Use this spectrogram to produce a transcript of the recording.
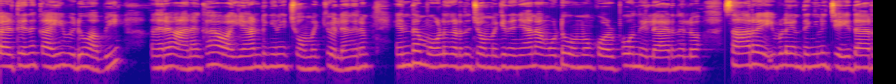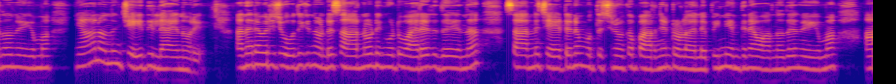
കഴുത്തിൽ നിന്ന് കൈ വിടും അബി. അന്നേരം അനഘ വയ്യാണ്ട് ഇങ്ങനെ ചുമയ്ക്കുമല്ലോ അന്നേരം എന്താ മോൾ കിടന്ന് ചുമയ്ക്കുന്നത് ഞാൻ അങ്ങോട്ട് പോകുമ്പോൾ കുഴപ്പമൊന്നുമില്ലായിരുന്നല്ലോ. സാറ് ഇവിടെ എന്തെങ്കിലും ചെയ്തായിരുന്നോ എന്ന് ചോദിക്കുമ്പോൾ ഞാനൊന്നും ചെയ്തില്ല എന്ന് പറയും. അന്നേരം അവർ ചോദിക്കുന്നുണ്ട് സാറിനോട് ഇങ്ങോട്ട് വരരുത് എന്ന് സാറിന്റെ ചേട്ടനും മുത്തച്ഛനും ഒക്കെ പറഞ്ഞിട്ടുള്ളതല്ലേ. പിന്നെ എന്തിനാണ് വന്നത് എന്ന് ചോദിക്കുമ്പോൾ ആ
